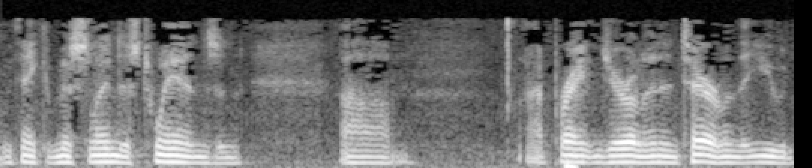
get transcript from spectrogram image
We think of Miss Linda's twins, and um, I pray, Geraldine and Terrell, that you would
